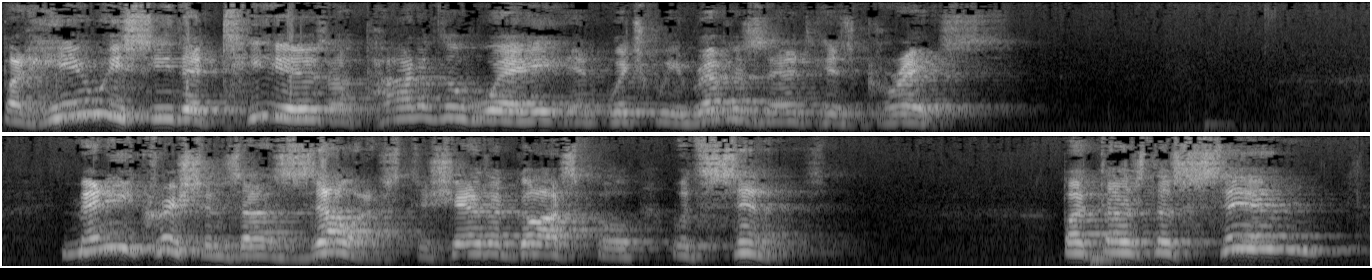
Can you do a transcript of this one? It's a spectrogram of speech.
But here we see that tears are part of the way in which we represent His grace. Many Christians are zealous to share the gospel with sinners. But does the sin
